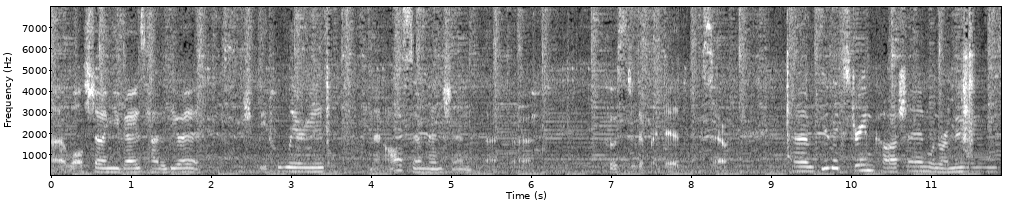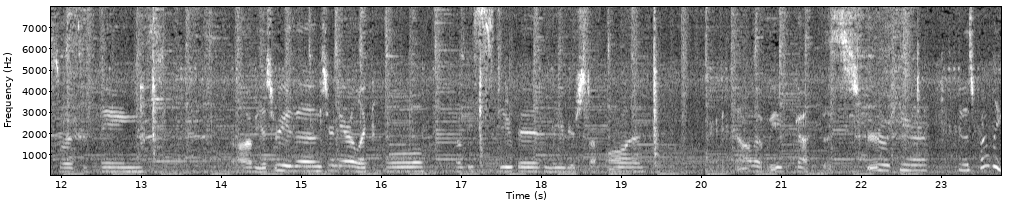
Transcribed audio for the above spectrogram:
uh, while showing you guys how to do it. It should be hilarious. And I also mentioned that uh, posted if I did. So um, use extreme caution when removing these sorts of things. For obvious reasons, you're near electrical, don't be stupid and leave your stuff on. Now that we've got the screw here, it's probably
